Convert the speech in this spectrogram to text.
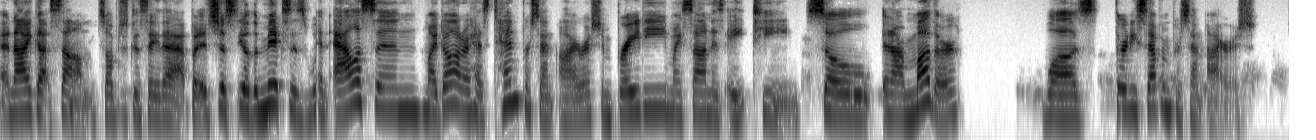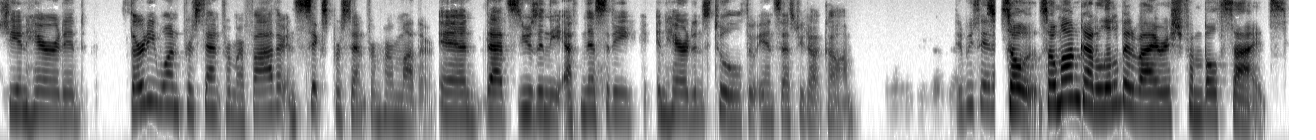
and I got some. So I'm just gonna say that. But it's just you know the mix is. And Allison, my daughter, has 10% Irish, and Brady, my son, is 18. So, and our mother was 37% Irish. She inherited 31% from her father and 6% from her mother. And that's using the ethnicity inheritance tool through ancestry.com. Did we say that? So so mom got a little bit of Irish from both sides.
